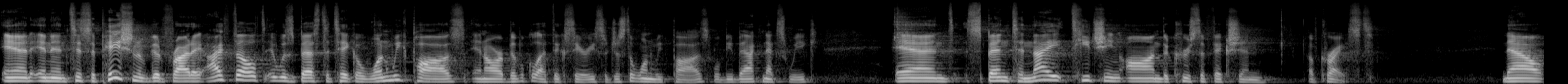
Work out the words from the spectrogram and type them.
and in anticipation of Good Friday, I felt it was best to take a one week pause in our biblical ethics series. So, just a one week pause. We'll be back next week and spend tonight teaching on the crucifixion of Christ. Now,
